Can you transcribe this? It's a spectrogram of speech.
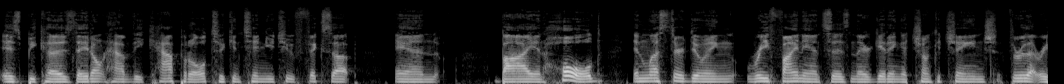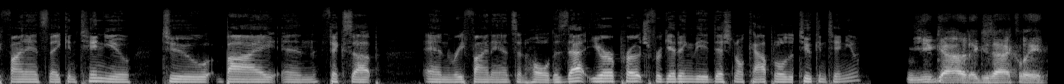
is because they don't have the capital to continue to fix up and buy and hold unless they're doing refinances and they're getting a chunk of change through that refinance. They continue to buy and fix up and refinance and hold. Is that your approach for getting the additional capital to continue? You got it exactly.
